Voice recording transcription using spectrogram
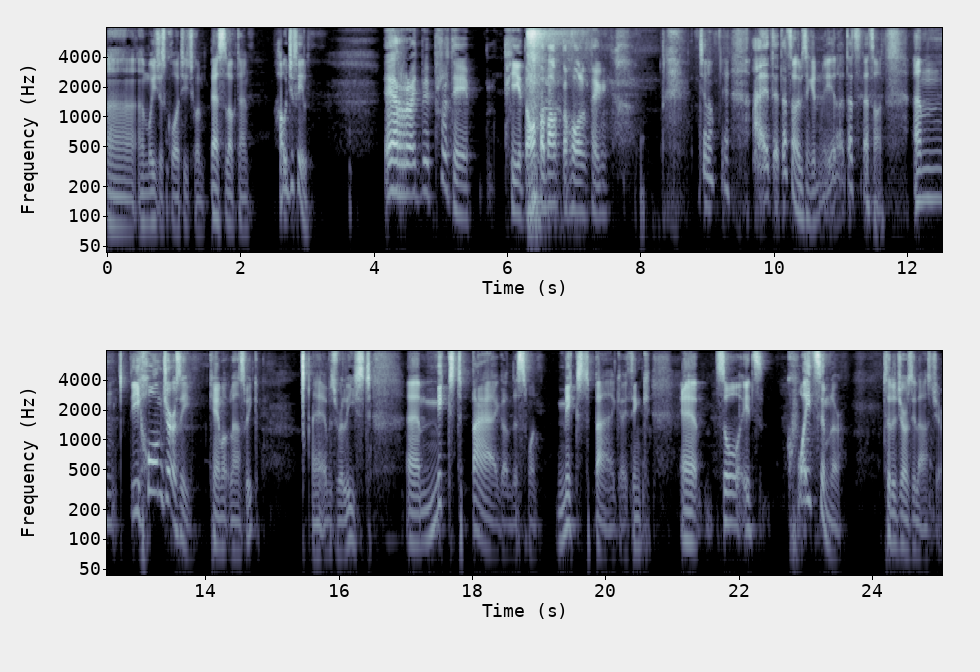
Uh, and we just quote each one. Best of luck, Dan. How would you feel? Yeah, I'd be pretty peed off about the whole thing. Do you know, yeah, I, th- that's what I was thinking. You know, that's that's all. Um, the home jersey came out last week. Uh, it was released. Uh, mixed bag on this one. Mixed bag, I think. Uh, so it's quite similar to the jersey last year.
